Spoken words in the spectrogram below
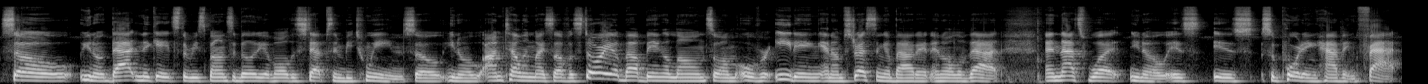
So, you know, that negates the responsibility of all the steps in between. So, you know, I'm telling myself a story about being alone, so I'm overeating and I'm stressing about it and all of that. And that's what, you know, is is supporting having fat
